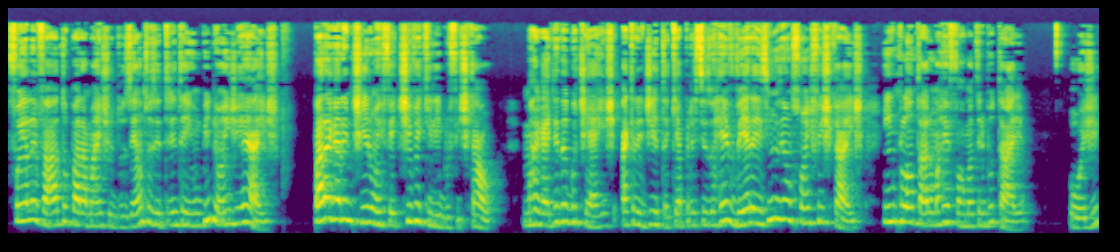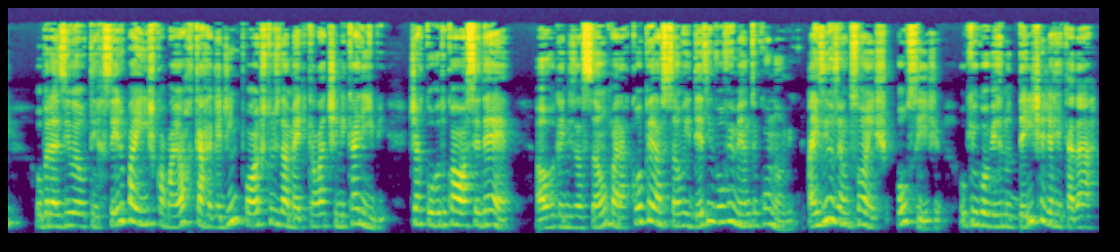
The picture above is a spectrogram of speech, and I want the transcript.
foi elevado para mais de 231 bilhões de reais. Para garantir um efetivo equilíbrio fiscal, Margarida Gutierrez acredita que é preciso rever as isenções fiscais e implantar uma reforma tributária. Hoje, o Brasil é o terceiro país com a maior carga de impostos da América Latina e Caribe, de acordo com a OCDE, a Organização para a Cooperação e Desenvolvimento Econômico. As isenções, ou seja, o que o governo deixa de arrecadar,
